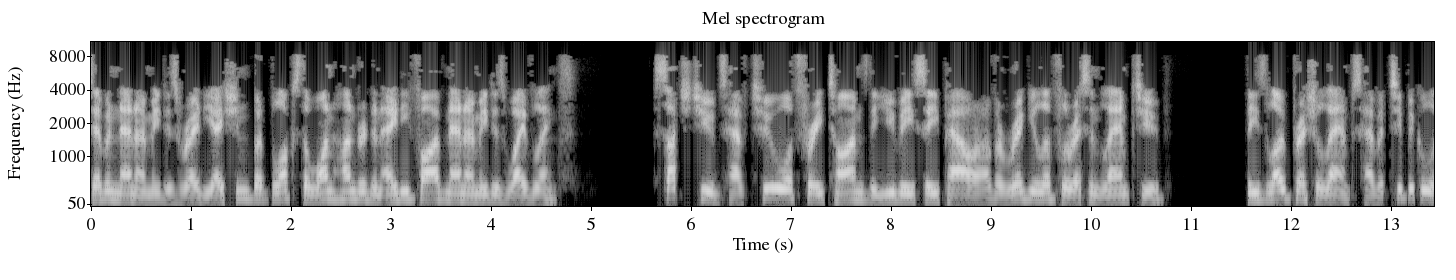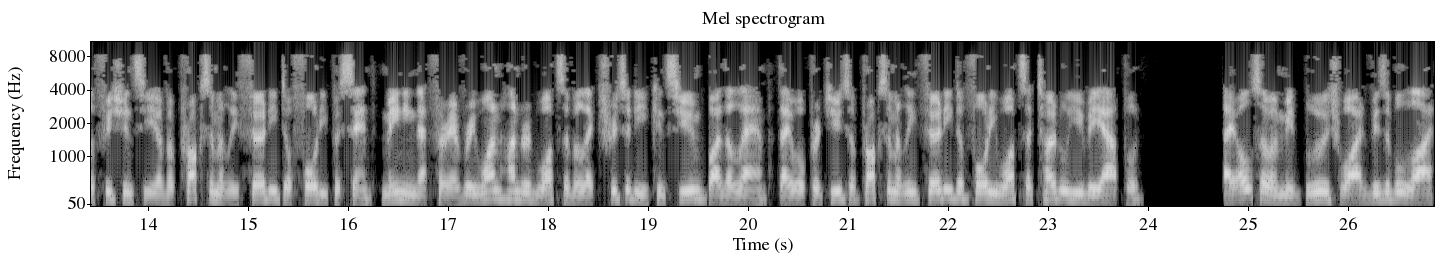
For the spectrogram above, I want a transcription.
nanometers radiation but blocks the 185 nanometers wavelength. Such tubes have two or three times the UVC power of a regular fluorescent lamp tube. These low-pressure lamps have a typical efficiency of approximately 30 to 40%, meaning that for every 100 watts of electricity consumed by the lamp, they will produce approximately 30 to 40 watts of total UV output. They also emit bluish-white visible light,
